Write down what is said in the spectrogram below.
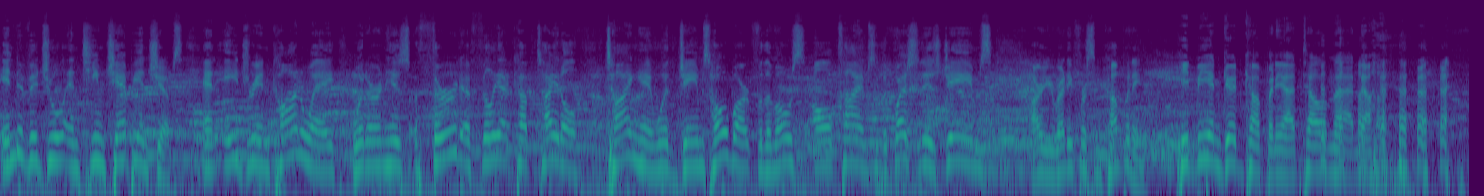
individual and team championships, and Adrian Conway would earn his third Affiliate Cup title, tying him with James Hobart for the most all time. So the question is, James, are you ready for some company? He'd be in good company. I'd tell him that. No.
